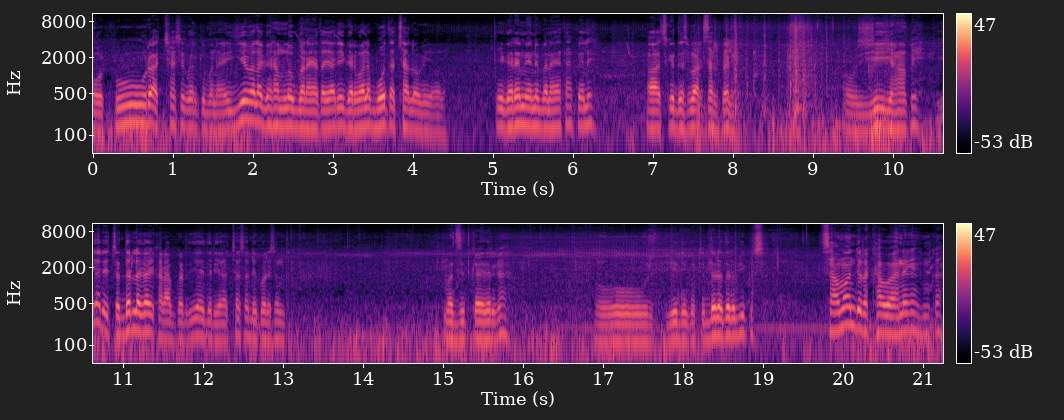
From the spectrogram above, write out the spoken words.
और पूरा अच्छा से करके बनाया। ये वाला घर हम लोग बनाया था यार, ये घर वाला बहुत अच्छा लोग ये वाला। ये घर मैंने बनाया था पहले, आज के दस बारह साल पहले। और ये यहाँ पे, यार ये चद्दर लगा के ख़राब कर दिया इधर यार अच्छा सा डेकोरेशन था। मस्जिद का इधर का। और ये देखो, चद्दर उधर भी कुछ सामान जो रखा हुआ है ना इनका,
